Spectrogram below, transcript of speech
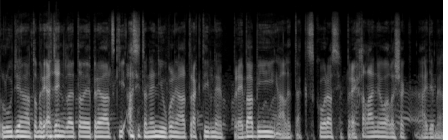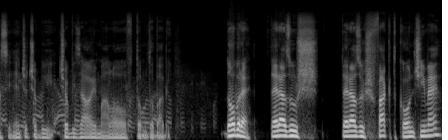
ľudia na tom riadení letovej prevádzky. Asi to není úplne atraktívne pre baby, ale tak skôr asi pre chalaňov, ale však nájdeme asi niečo, čo by, čo by zaujímalo v tomto babi. Dobre, teraz už, teraz už fakt končíme.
